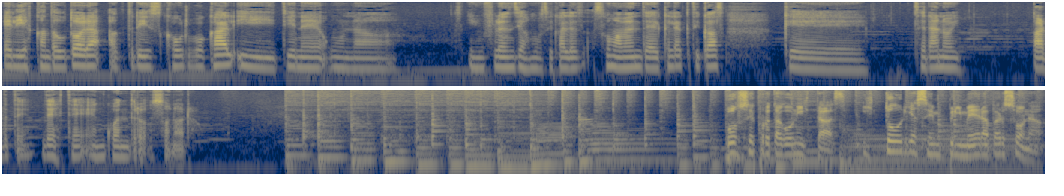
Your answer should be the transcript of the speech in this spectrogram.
Eli es cantautora, actriz, coach vocal y tiene unas influencias musicales sumamente eclécticas que serán hoy parte de este encuentro sonoro. Voces protagonistas, historias en primera persona.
